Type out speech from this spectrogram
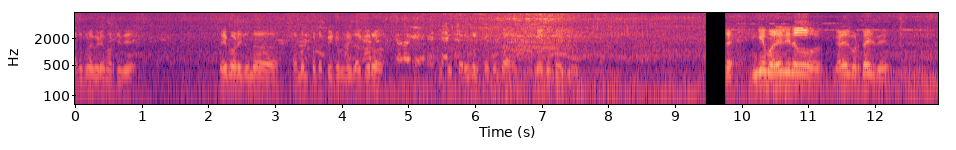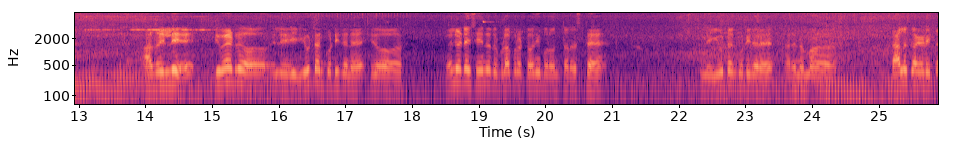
ಅದು ಕೂಡ ವೀಡಿಯೋ ಮಾಡ್ತೀವಿ. ದಯಮಾಡಿ ಇದನ್ನು ಸಂಬಂಧಪಟ್ಟ ಪಿ ಡಬ್ಲ್ಯೂ ಇಲಾಖೆಯವರು ಇದು ತೆರವುಗೊಳಿಸ್ಬೇಕು ಅಂತ ಕೇಳ್ಕೊತಾ ಇದ್ದೀವಿ. ಅದೇ, ಹಿಂಗೆ ಮಳೆಯಲ್ಲಿ ನಾವು ಗಡೆಯಲ್ಲಿ ಬರ್ತಾ ಇದ್ವಿ. ಆದರೆ ಇಲ್ಲಿ ಡಿವೈಡ್ರು, ಇಲ್ಲಿ ಯು ಟರ್ನ್ ಕೊಟ್ಟಿದ್ದೇನೆ. ಇದು ರೈಲ್ವೆ ಸ್ಟೇಷನಿಂದ ದೊಡ್ಡಬಳ್ಳಾಪುರ ಟೋನಿ ಬರುವಂಥ ರಸ್ತೆ. ಇಲ್ಲಿ ಯು ಟರ್ನ್ ಕೊಟ್ಟಿದ್ದಾರೆ. ಆದರೆ ನಮ್ಮ ತಾಲೂಕು ಆಡಳಿತ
